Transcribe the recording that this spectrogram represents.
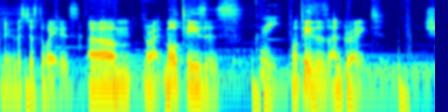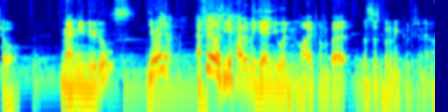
Maybe that's just the way it is. Um, all right, Maltesers. Great. Maltesers are great. Sure. Mamee noodles? You reckon? I feel like if you had them again, you wouldn't like them, but let's just put them in good for now.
